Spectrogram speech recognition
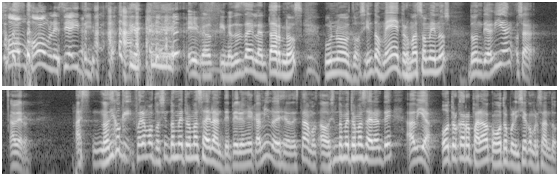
come home, le decía Iti. y, nos, y nos hace adelantarnos unos 200 metros más o menos, donde habían, o sea, a ver, nos dijo que fuéramos 200 metros más adelante, pero en el camino desde donde estábamos a 200 metros más adelante había otro carro parado con otro policía conversando,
